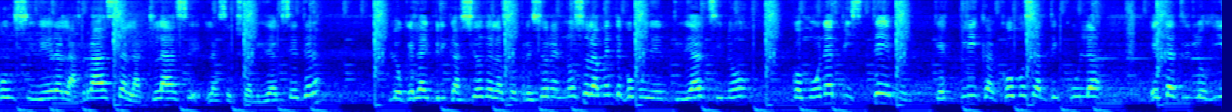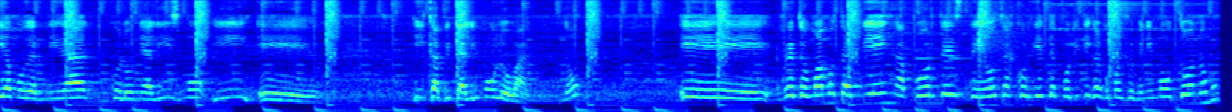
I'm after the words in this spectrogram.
considera la raza, la clase, la sexualidad, etcétera, lo que es la implicación de las opresiones, no solamente como identidad, sino como una episteme que explica cómo se articula esta trilogía modernidad, colonialismo y, eh, y capitalismo global. ¿no? Eh, retomamos también aportes de otras corrientes políticas como el feminismo autónomo,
